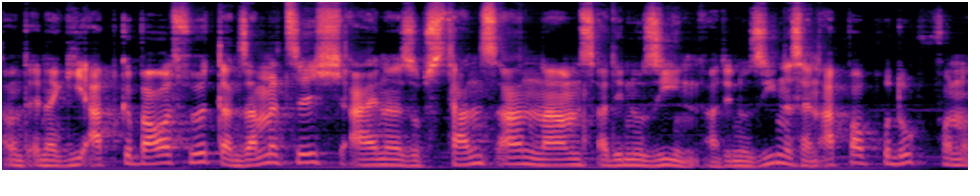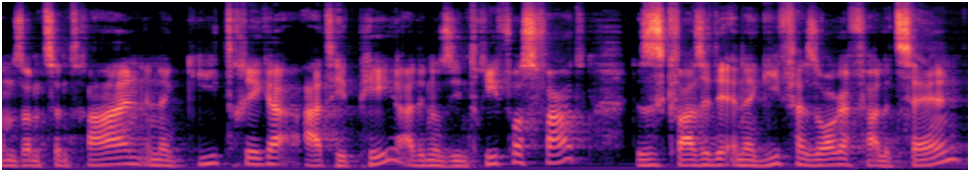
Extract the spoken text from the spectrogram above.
und Energie abgebaut wird, dann sammelt sich eine Substanz an namens Adenosin. Adenosin ist ein Abbauprodukt von unserem zentralen Energieträger ATP, Adenosintriphosphat. Das ist quasi der Energieversorger für alle Zellen.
